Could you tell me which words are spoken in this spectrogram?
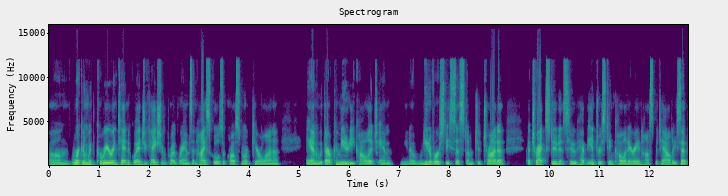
um, working with career and technical education programs in high schools across North Carolina, and with our community college and you know university system to try to attract students who have interest in culinary and hospitality. So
